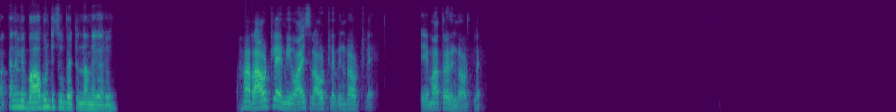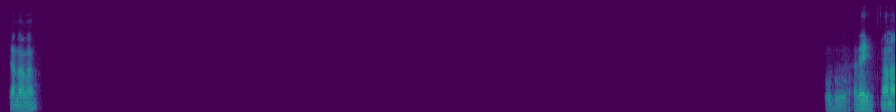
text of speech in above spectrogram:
పక్కన మీ బాబుంటి చూపెట్టండి అన్నగారు. అహా! రావట్లే. మీ వాయిస్ రావట్లే. విన్ రావట్లే ఏమాత్రం వినరావట్లే. కనాలా? ఓహో! అరేయ్! నానా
